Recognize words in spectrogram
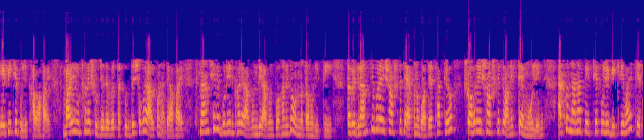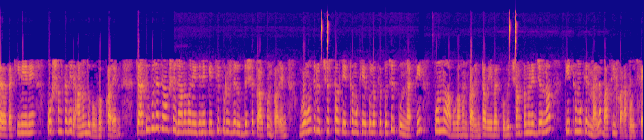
এই পিঠেপুলি খাওয়া হয়। বাড়ির উঠোনে সূর্য দেবতাকে উদ্দেশ্য করে আলপনা দেওয়া হয়। স্নান সেরে বুড়ির ঘরে আগুন দিয়ে আগুন পোহানোরও অন্যতম রীতি। তবে গ্রাম ত্রিপুরা এই সংস্কৃতি এখনও বজায় থাকলেও শহরে এই সংস্কৃতি অনেকটাই মলিন। এখন নানা পিঠেপুলি বিক্রি হয়, ক্রেতারা তা কিনে এনে পৌষ সংক্রান্তির আনন্দ উপভোগ করেন। জাতি উপজাতি অংশের জনগণ এদিনে পিতৃপুরুষদের উদ্দেশ্যে তর্পণ করেন। গোমতীর উৎসস্থল তীর্থমুখী উপলক্ষে প্রচুর পুণ্যার্থী, পুণ্য অবগাহন করেন। তবে এবার কোভিড সংক্রমণের জন্য তীর্থমুখের মেলা বাতিল করা হয়েছে।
